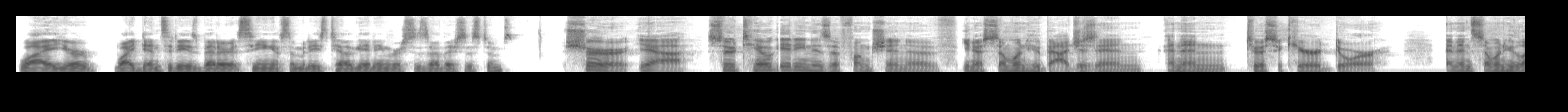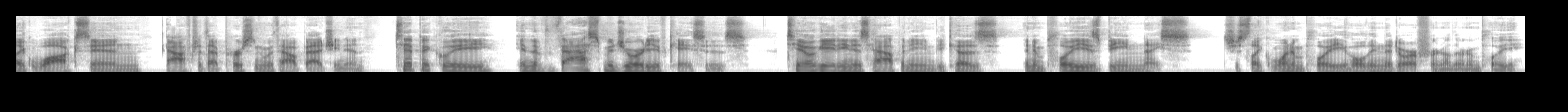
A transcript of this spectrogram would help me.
why your why density is better at seeing if somebody's tailgating versus other systems Sure. Yeah. So tailgating is a function of, you know, someone who badges in and then to a secured door and then someone who like walks in after that person without badging in. Typically, in the vast majority of cases, tailgating is happening because an employee is being nice. It's just like one employee holding the door for another employee.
